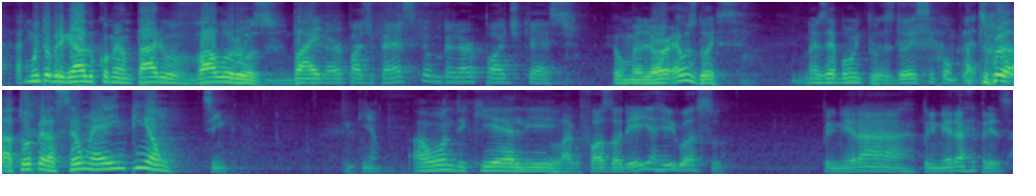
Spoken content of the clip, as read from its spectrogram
Muito obrigado, comentário valoroso. O melhor podcast ou o melhor podcast? O melhor é os dois. Mas é bom em tudo. Os dois se completam. A tua, a tua operação é em Pinhão. Sim. Em Pinhão. Aonde que é ali? Lago Foz da Areia, Rio Iguaçu. Primeira, primeira represa.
